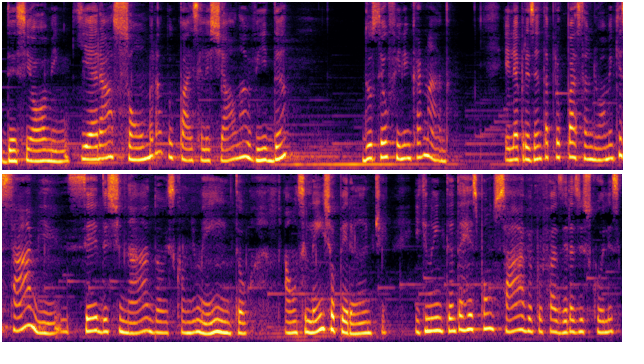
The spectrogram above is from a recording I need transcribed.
desse homem que era a sombra do Pai Celestial na vida do seu filho encarnado. Ele apresenta a preocupação de um homem que sabe ser destinado ao escondimento, a um silêncio operante e que, no entanto, é responsável por fazer as escolhas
